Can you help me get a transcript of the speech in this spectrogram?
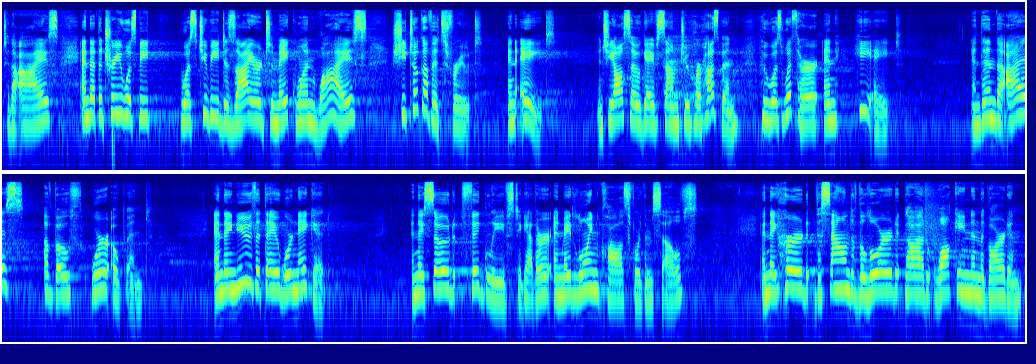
to the eyes, and that the tree was be was to be desired to make one wise, she took of its fruit and ate. And she also gave some to her husband, who was with her, and he ate. And then the eyes of both were opened, and they knew that they were naked. And they sewed fig leaves together and made loincloths for themselves. And they heard the sound of the Lord God walking in the garden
